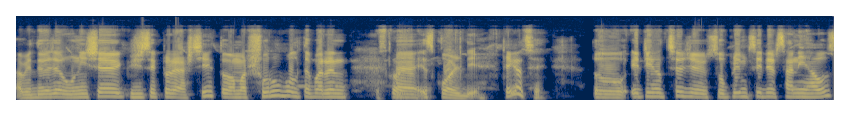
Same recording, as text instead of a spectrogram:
আমি দুই হাজার উনিশে কৃষি সেক্টরে আসছি তো আমার শুরু বলতে পারেন স্কোয়াশ দিয়ে। ঠিক আছে? তো এটি হচ্ছে যে সুপ্রিম সিডের সানি হাউস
